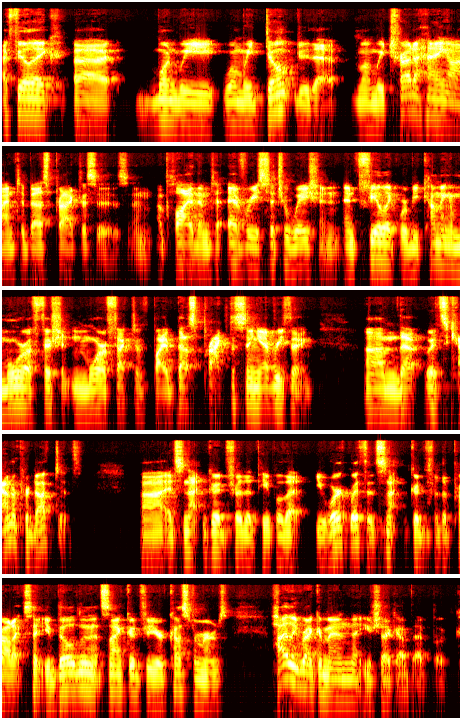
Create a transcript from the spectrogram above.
I feel like uh, when we when we don't do that, when we try to hang on to best practices and apply them to every situation, and feel like we're becoming more efficient and more effective by best practicing everything, um, that it's counterproductive. Uh, it's not good for the people that you work with. It's not good for the products that you build, and it's not good for your customers. Highly recommend that you check out that book.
